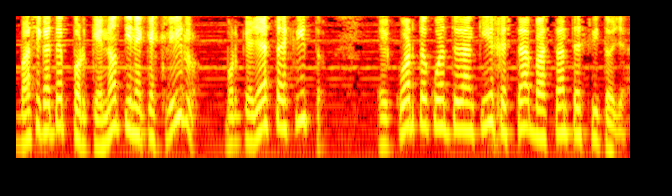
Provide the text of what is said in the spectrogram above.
básicamente porque no tiene que escribirlo, porque ya está escrito. El cuarto cuento de Anquieg está bastante escrito ya.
